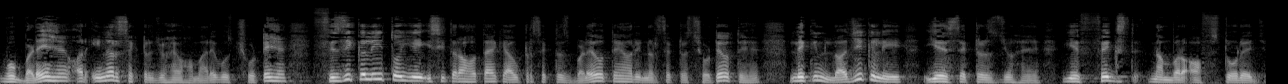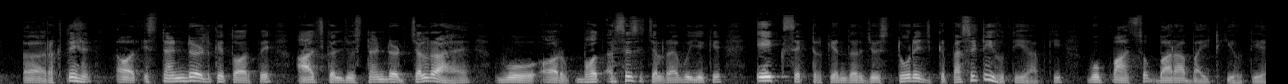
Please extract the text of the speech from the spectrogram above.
وہ بڑے ہیں اور انر سیکٹر جو ہے ہمارے، وہ چھوٹے ہیں۔ فزیکلی تو یہ اسی طرح ہوتا ہے کہ آؤٹر سیکٹرز بڑے ہوتے ہیں اور انر سیکٹرز چھوٹے ہوتے ہیں۔ لیکن لاجیکلی یہ سیکٹرز جو ہیں، یہ فکسڈ نمبر آف اسٹوریج رکھتے ہیں۔ اور اسٹینڈرڈ کے طور پہ آج کل جو اسٹینڈرڈ چل رہا ہے، وہ اور بہت عرصے سے چل رہا ہے، وہ یہ کہ ایک سیکٹر کے اندر جو اسٹوریج کیپیسٹی ہوتی ہے آپ کی، وہ پانچ سو بارہ بائٹ کی ہوتی ہے۔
